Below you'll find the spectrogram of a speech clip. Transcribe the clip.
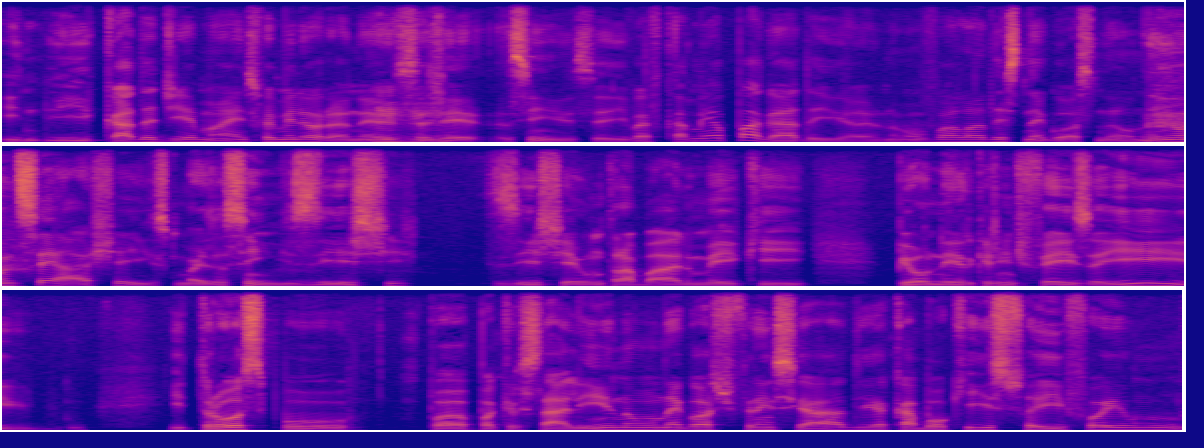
E, e cada dia mais foi melhorando, né? Uhum. Isso, assim, isso aí vai ficar meio apagado aí, galera. Não vamos falar desse negócio, não. Nem onde você acha isso. Mas, assim, existe. Existe aí um trabalho meio que pioneiro que a gente fez aí e trouxe para Cristalina um negócio diferenciado e acabou que isso aí foi um,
